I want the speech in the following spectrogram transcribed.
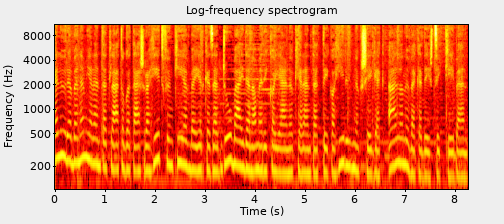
Előre be nem jelentett látogatásra hétfőn Kijevbe érkezett Joe Biden amerikai elnök jelentették a hírügynökségek, áll a növekedés cikkében.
